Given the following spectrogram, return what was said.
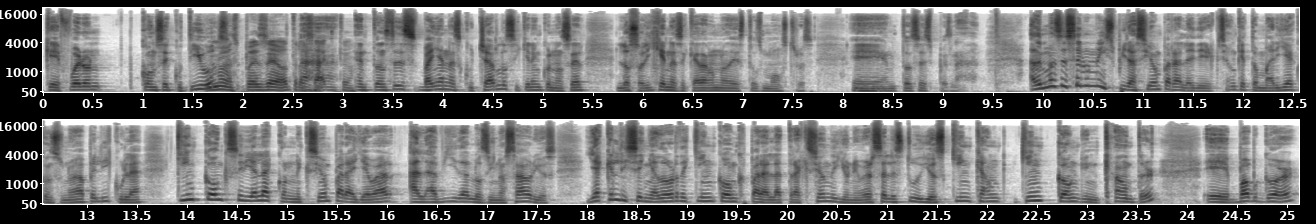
que fueron consecutivos. Uno después de otro, exacto. Entonces vayan a escucharlos si quieren conocer los orígenes de cada uno de estos monstruos. Eh, entonces, pues nada. Además de ser una inspiración para la dirección que tomaría con su nueva película, King Kong sería la conexión para llevar a la vida a los dinosaurios, ya que el diseñador de King Kong para la atracción de Universal Studios, King Kong, King Kong Encounter, eh, Bob Gore,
